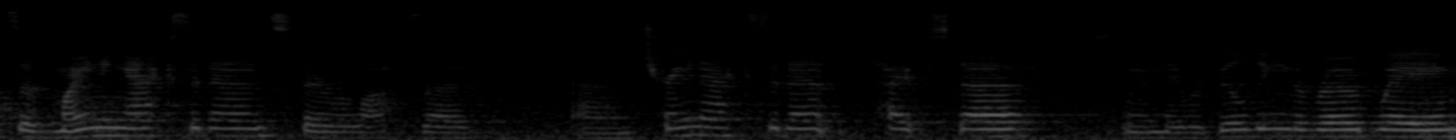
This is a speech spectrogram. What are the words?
lots of mining accidents, there were lots of um, train accident type stuff when they were building the roadway.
